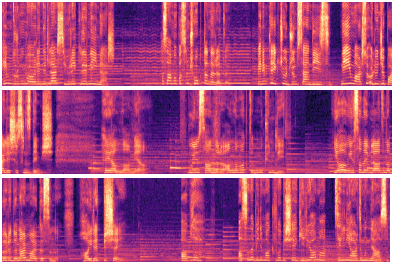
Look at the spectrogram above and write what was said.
Hem durumumu öğrenirlerse yüreklerine iner. Hasan babasını çoktan aradı. Benim tek çocuğum sen değilsin. Neyin varsa ölünce paylaşırsınız demiş. Hey Allah'ım ya. Bu insanları anlamak da mümkün değil. Ya insan evladına böyle döner mi arkasını? Hayret bir şey. Abla, aslında benim aklıma bir şey geliyor ama senin yardımın lazım.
